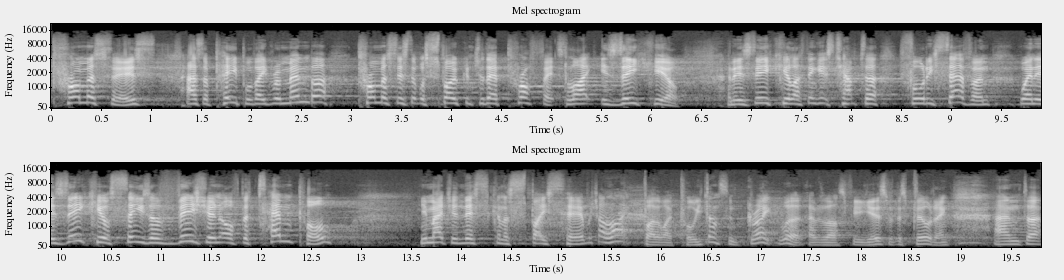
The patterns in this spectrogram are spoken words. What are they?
promises as a people. They'd remember promises that were spoken to their prophets, like Ezekiel. And Ezekiel, I think it's chapter 47, when Ezekiel sees a vision of the temple. You imagine this kind of space here, which I like, by the way, Paul. You've done some great work over the last few years with this building. And uh,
